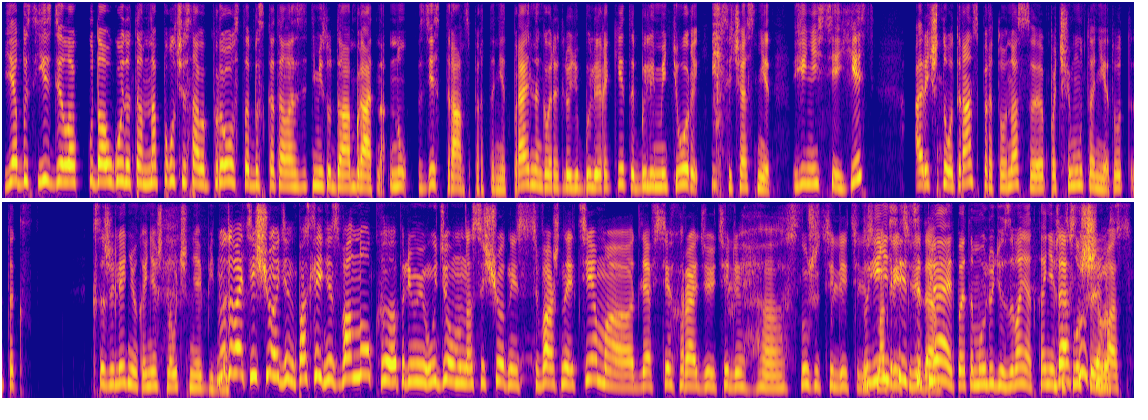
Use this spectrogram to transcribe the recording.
Я бы съездила куда угодно, там на полчаса бы просто бы скаталась с детьми туда-обратно. Ну, здесь транспорта нет. Правильно говорят люди, были ракеты, были метеоры их сейчас нет. Енисей есть, а речного транспорта у нас э, почему-то нет. Вот это, к сожалению, конечно, очень обидно. Ну, давайте еще один последний звонок э, примем. Уйдем. У нас еще одна важная тема для всех радио и телеслушателей, телесмотрителей. Ну, Енисей цепляет, да. поэтому люди звонят. Конечно, да, слушаем вас. вас.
